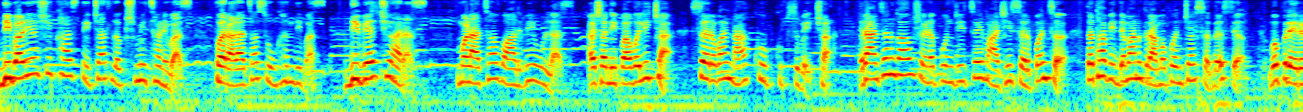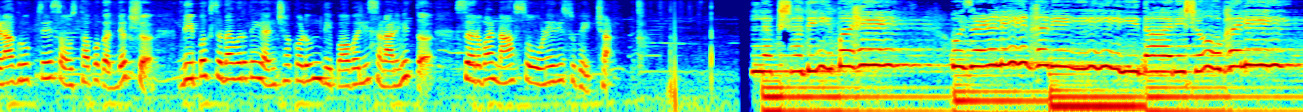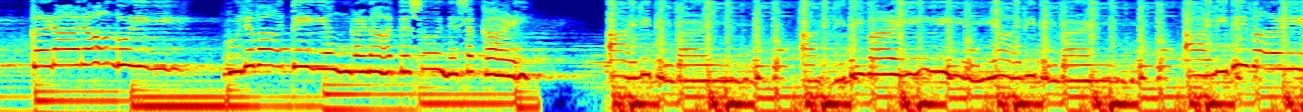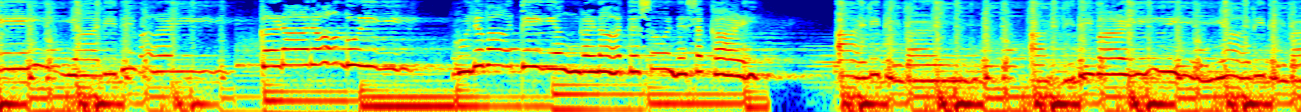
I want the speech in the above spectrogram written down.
दिवाळी अशी खास तिच्यात लक्ष्मीचा निवास फराळाचा सुगंधी वास दिव्याची आरास मनाचा वाढवी उल्हास अशा दीपावलीच्या सर्वांना खूप खूप शुभेच्छा. रांजणगाव शेणपुंजीचे माजी सरपंच तथा विद्यमान ग्रामपंचायत सदस्य व प्रेरणा ग्रुपचे संस्थापक अध्यक्ष दीपक सदावर्ते यांच्याकडून दीपावली सणानिमित्त सर्वांना सोनेरी शुभेच्छा. लक्षदीप हे उजळले घरी दारी शोभली कडा रांगोळी गुलवाती अंगणात सोन सकाळी. आली दिवाळी. अंगणात सोन सकाळी आली दिवा.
